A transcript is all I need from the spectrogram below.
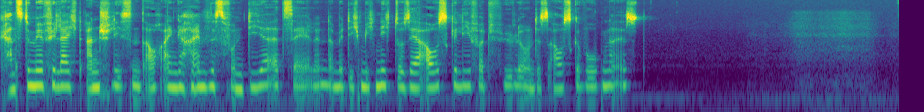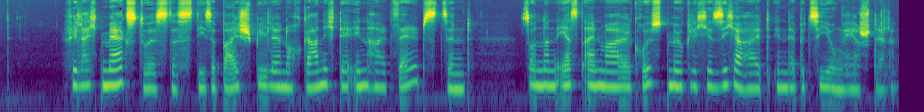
Kannst du mir vielleicht anschließend auch ein Geheimnis von dir erzählen, damit ich mich nicht so sehr ausgeliefert fühle und es ausgewogener ist? Vielleicht merkst du es, dass diese Beispiele noch gar nicht der Inhalt selbst sind, sondern erst einmal größtmögliche Sicherheit in der Beziehung herstellen.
